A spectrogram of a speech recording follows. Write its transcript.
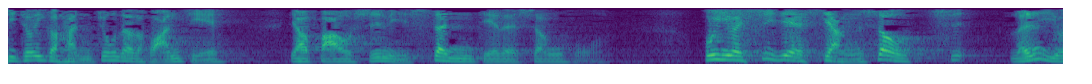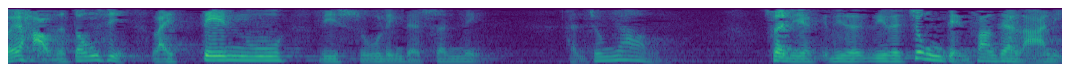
其中一个很重要的环节，要保持你圣洁的生活。不因为世界享受是人以为好的东西来玷污你属灵的生命，很重要。所以你你的你的重点放在哪里？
